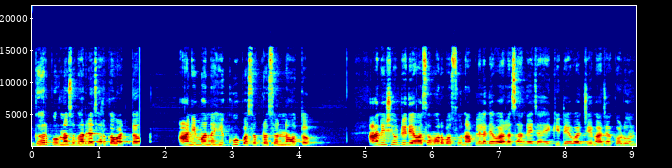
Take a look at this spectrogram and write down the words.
घर पूर्ण असं भरल्यासारखं वाटतं आणि मनही खूप असं प्रसन्न होतं. आणि शेवटी देवासमोर बसून आपल्याला देवाला सांगायचं आहे की देवा जे माझ्याकडून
